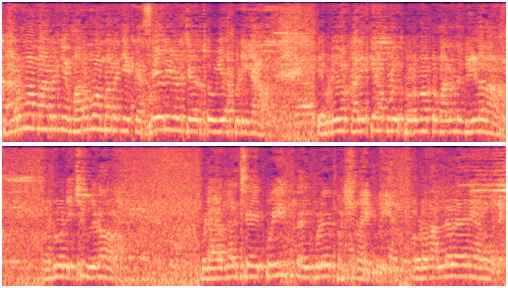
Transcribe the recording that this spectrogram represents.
കർമ്മം അറിഞ്ഞ് മർമ്മം അറിഞ്ഞ് കസേരകൾ ചേർത്ത് ഉയർ പിടിക്കണം എവിടെയോ കളിക്കാൻ പോയി പുറന്നോട്ട് മറന്ന് വീണതാണ്. കണ്ടുപിടിച്ച് വീണതാണ്. ഇവിടെ അകൽച്ചയായി പോയി ഇവിടെ പ്രശ്നമായി പോയി ഇവിടെ നല്ല വേദനയാണ് ഇവിടെ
